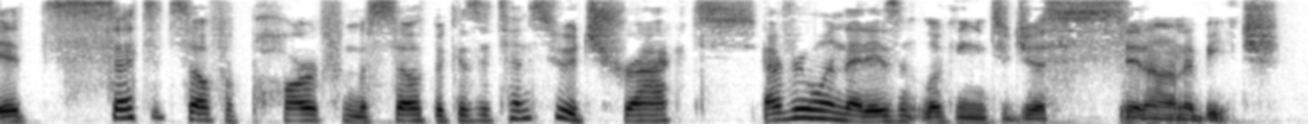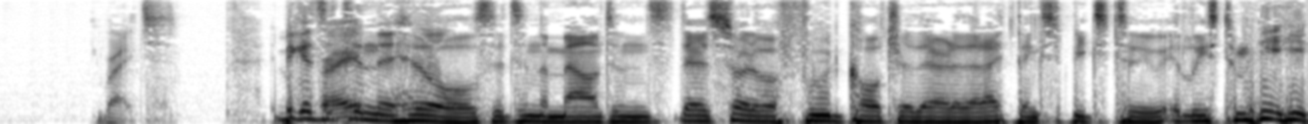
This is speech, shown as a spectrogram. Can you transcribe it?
it sets itself apart from the South because it tends to attract everyone that isn't looking to just sit on a beach. Right. Because right? it's in the hills, it's in the mountains. There's sort of a food culture there that I think speaks to, at least to me,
